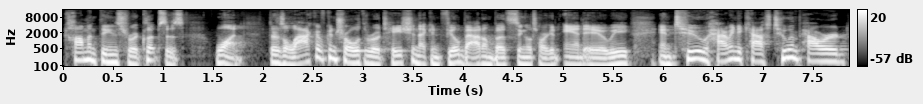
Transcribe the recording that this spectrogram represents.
common themes for eclipses. One, there's a lack of control with the rotation that can feel bad on both single target and AoE. And two, having to cast two empowered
